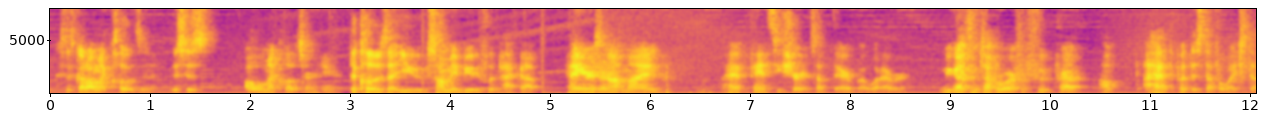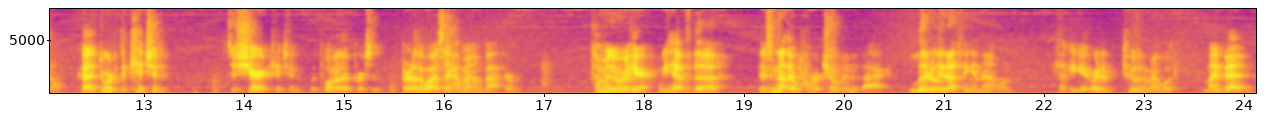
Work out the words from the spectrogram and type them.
because it's got all my clothes in it. This is, all of my clothes are in here. The clothes that you saw me beautifully pack up. Hangers are not mine. I have fancy shirts up there, but whatever. We got some Tupperware for food prep. I'll, I have to put this stuff away still. Got a door to the kitchen. It's a shared kitchen with one other person, but otherwise I have my own bathroom. Coming over here, we have the, there's another wardrobe in the back. Literally nothing in that one. If I could get rid of two of them, I would. My bed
